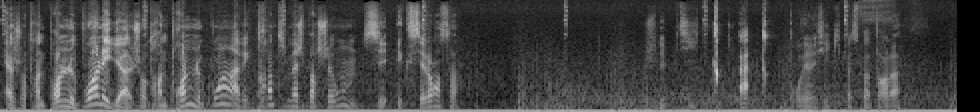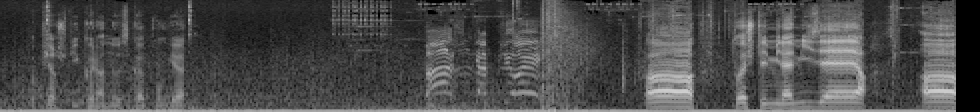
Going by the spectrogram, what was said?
Eh, je suis en train de prendre le point, les gars. Je suis en train de prendre le point avec 30 images par seconde. C'est excellent, ça. Je fais des petits... Ah Pour vérifier qu'il passe pas par là. Au pire, je lui colle un no-scope, mon gars. Base capturée Oh, toi je t'ai mis la misère. Oh,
